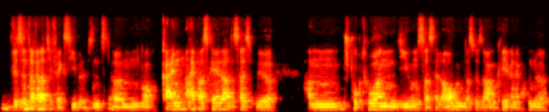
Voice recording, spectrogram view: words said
Wir sind da relativ flexibel. Wir sind ähm, noch kein Hyperscaler. Das heißt, wir haben Strukturen, die uns das erlauben, dass wir sagen, okay, wenn der Kunde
